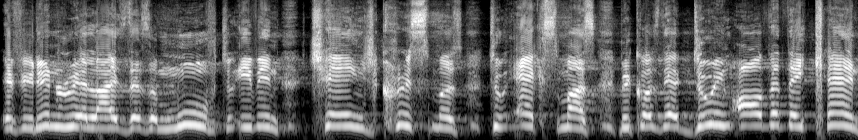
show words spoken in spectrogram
If you didn't realize there's a move to even change Christmas to Xmas because they're doing all that they can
